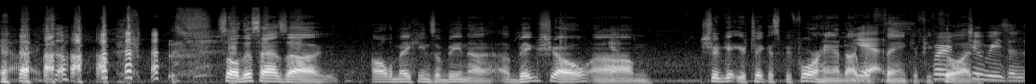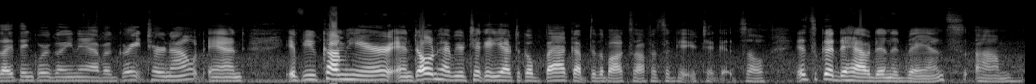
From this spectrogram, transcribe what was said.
they are. So So this has uh, all the makings of being a, a big show. Um, Should get your tickets beforehand, I yes, would think, if you for could. two reasons. I think we're going to have a great turnout, and if you come here and don't have your ticket, you have to go back up to the box office and get your ticket. So it's good to have it in advance, um,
